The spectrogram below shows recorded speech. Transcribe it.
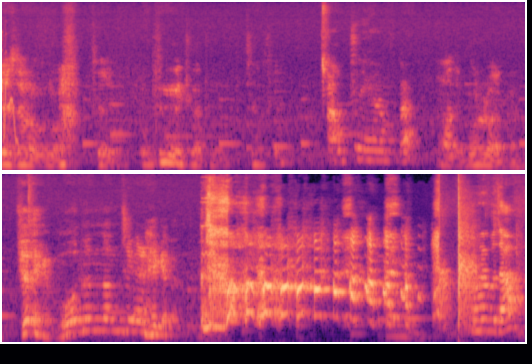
네, 저는 오늘 저희 오프닝 멘트 같은 거 괜찮으세요? 아 오프닝 해볼까요? 아, 네, 뭘로 할까요? 세상의 모든 논쟁을 해결한. 한번 해보자.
